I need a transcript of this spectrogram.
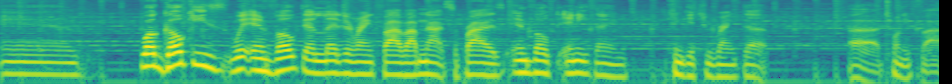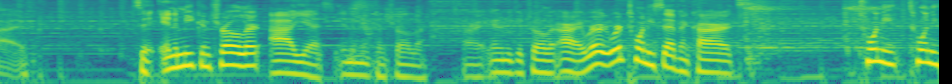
And well, Goki's with invoked at legend rank five. I'm not surprised. Invoked anything can get you ranked up. Uh, 25. It's enemy controller. Ah, yes, enemy controller. All right, enemy controller. All right, we're we're 27 cards. 20, 20.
